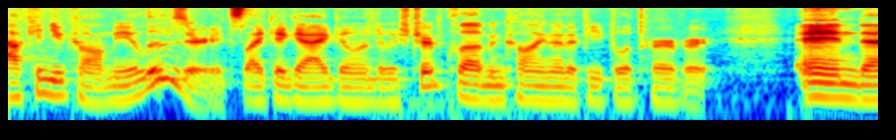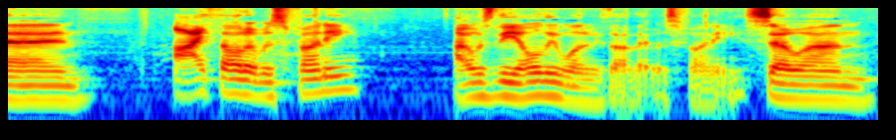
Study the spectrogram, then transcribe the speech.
How can you call me a loser? It's like a guy going to a strip club and calling other people a pervert. And uh, I thought it was funny. I was the only one who thought that was funny. So um,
